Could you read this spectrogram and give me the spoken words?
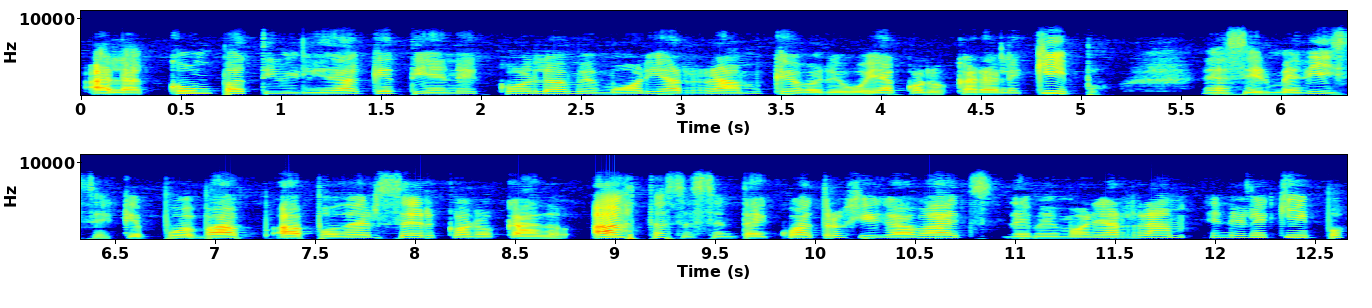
a la compatibilidad que tiene con la memoria RAM que le voy a colocar al equipo. Es decir, me dice que va a poder ser colocado hasta 64 GB de memoria RAM en el equipo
